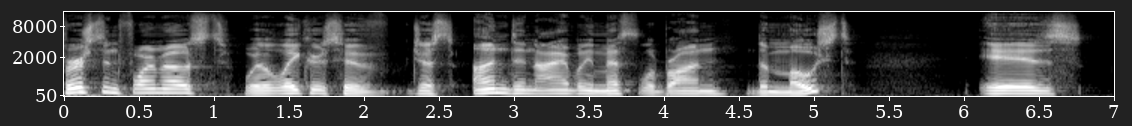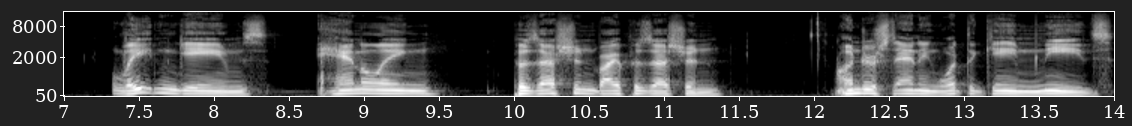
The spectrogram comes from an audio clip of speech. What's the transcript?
First and foremost, where the Lakers have just undeniably missed LeBron the most is late in games, handling possession by possession, understanding what the game needs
